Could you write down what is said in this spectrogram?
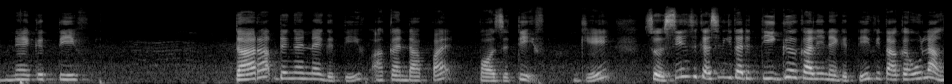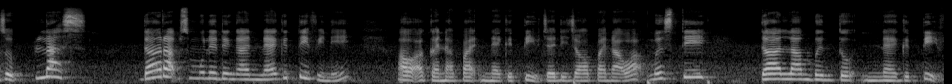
negatif darab dengan negatif akan dapat positif. Okay. So, since dekat sini kita ada tiga kali negatif, kita akan ulang. So, plus darab semula dengan negatif ini, awak akan dapat negatif. Jadi, jawapan awak mesti dalam bentuk negatif.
